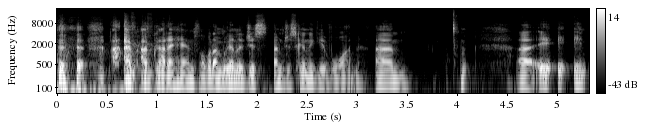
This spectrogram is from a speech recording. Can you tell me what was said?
that. I've, I've, got a handful, but I'm gonna just I'm just gonna give one. Um, uh, it,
